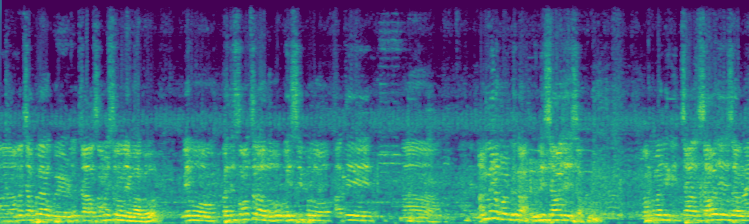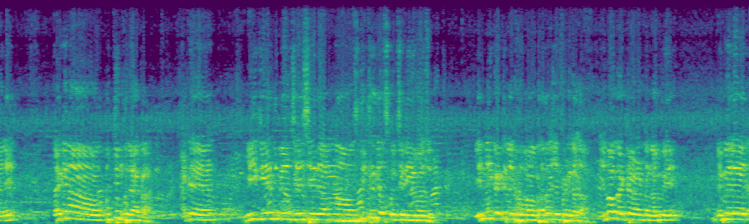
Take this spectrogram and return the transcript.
ఆ, అన్న చెప్పలేకపోయాడు. చాలా సమస్యలు ఉన్నాయి మాకు. మేము పది సంవత్సరాలు వైసీపీలో అతి నమ్మిన పండుగ. ఉండి సేవ చేశాం. కొంతమందికి చాలా సేవ చేశాం కానీ తగిన గుర్తింపు లేక. అంటే మీకేంది మేము చేసేది అన్న స్థితి తీసుకొచ్చేది ఈరోజు ఎన్ని కట్టిన ఇప్పుడు మన ప్రజలు చెప్పాడు కదా. ఎన్నో కట్టాడంట నమ్మి. ఎమ్మెల్యే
